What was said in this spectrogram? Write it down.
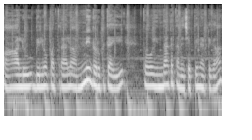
పాలు బిల్వపత్రాలు అన్నీ దొరుకుతాయి తో ఇందాక తను చెప్పినట్టుగా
